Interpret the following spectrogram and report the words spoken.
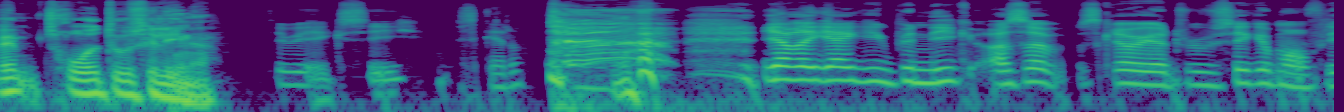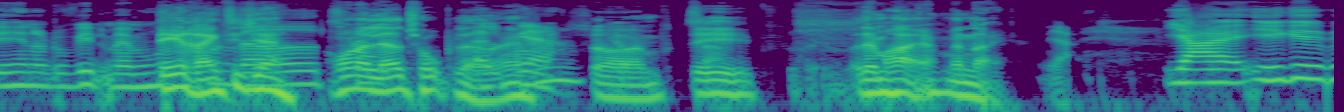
Hvem troede du, Selina? Det vil jeg ikke sige. Skal du? Jeg ved ikke, jeg gik i panik, og så skrev jeg Drew Sigamore, fordi hende er du vild med. Hun Det er rigtigt, ja. Hun har lavet to plader, ja. Så, øh, det, og dem har jeg, men nej. Jeg, er ikke,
